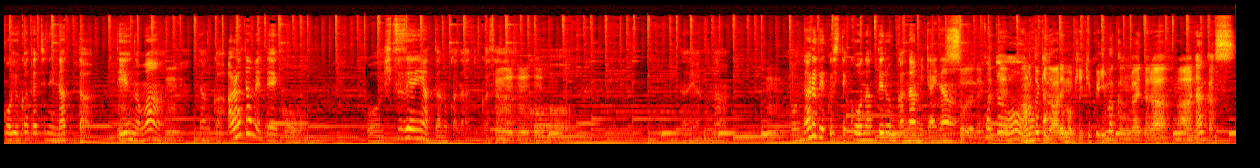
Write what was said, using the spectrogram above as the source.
こういう形になったっていうのはうなんか改めてこうこう必然やったのかなとかさうんこうなんやろな。んうん。こうなるべくしてこうなってるんかなみたいな。ことを思った。あの時のあれも結局今考えたら、うんあなんかす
